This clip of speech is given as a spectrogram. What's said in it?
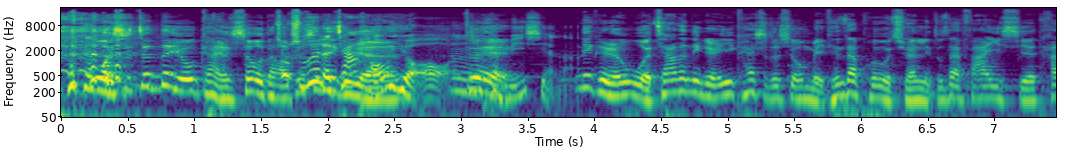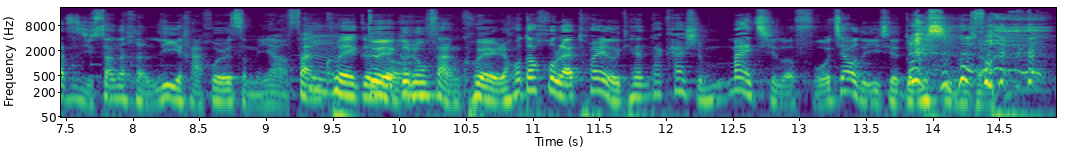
我是真的有感受到，就是为了加好友，对很明显的。那个人，我加的那个人，一开始的时候，每天在朋友圈里都在发一些他自己算的很厉害或者怎么样，反馈各种对各种反馈。然后到后来，突然有一天，他开始卖起了佛教的一些东西，你知道吗？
